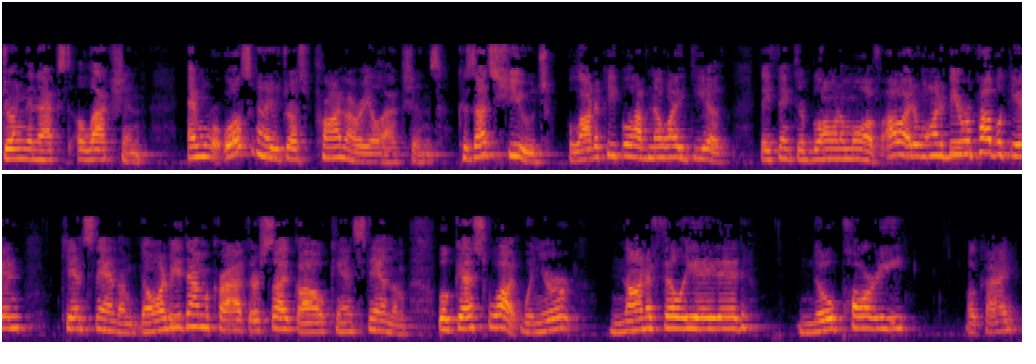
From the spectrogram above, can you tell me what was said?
during the next election. And we're also going to address primary elections because that's huge. A lot of people have no idea. They think they're blowing them off. Oh, I don't want to be a Republican. Can't stand them. Don't want to be a Democrat. They're psycho. Can't stand them. Well, guess what? When you're non affiliated, no party, okay,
